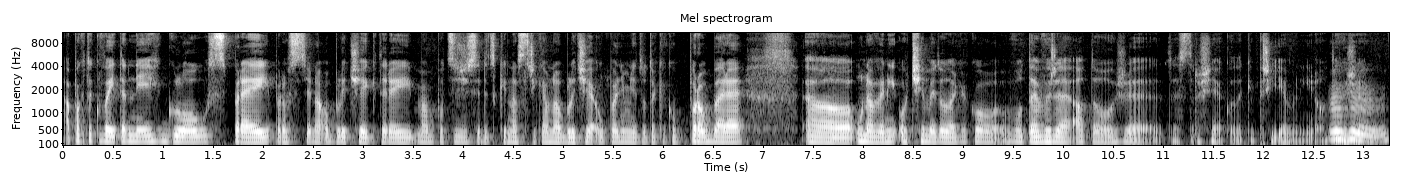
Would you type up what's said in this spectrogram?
a pak takovej ten jejich glow spray prostě na obličej, který mám pocit, že si vždycky nastříkám na obličej a úplně mě to tak jako probere uh, unavený oči mi to tak jako otevře a to, že to je strašně jako taky příjemný, no. Takže, mm-hmm.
